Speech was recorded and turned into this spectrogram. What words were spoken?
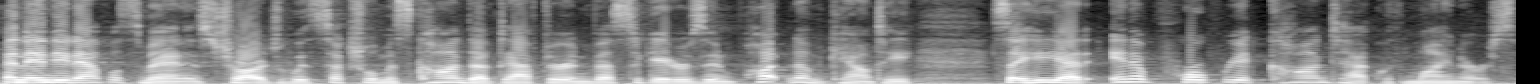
An Indianapolis man is charged with sexual misconduct after investigators in Putnam County say he had inappropriate contact with minors.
